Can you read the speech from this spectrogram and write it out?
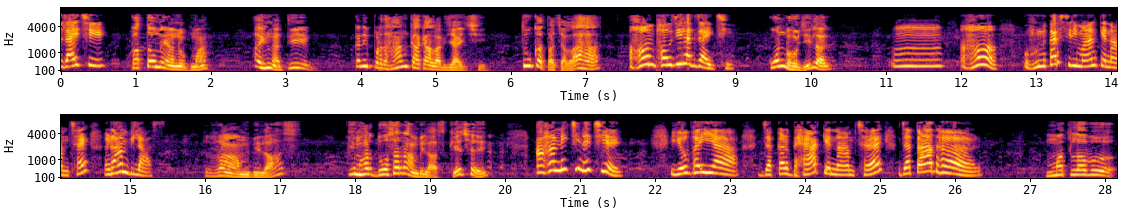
हनहनायल जाइ छी। कतौ नहीं अनुपमा अहिना ती कनी प्रधान काका लग जाइ छी। तू कतऽ चला हा? हम भौजी लग जाइ छी। कोन भौजी लग? हाँ हुनकर श्रीमान के नाम छै रामविलास राम विलास इम्हर दोसर राम विलास के छै? अहाँ नहीं चिन्है छियै? यौ भैया जकर भाय के नाम छै जटाधर। मतलब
